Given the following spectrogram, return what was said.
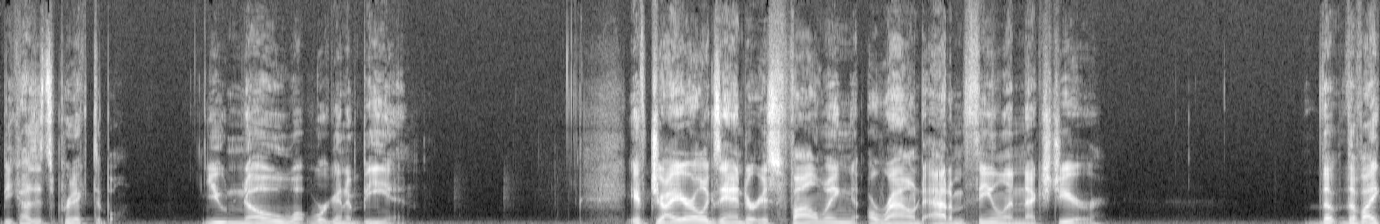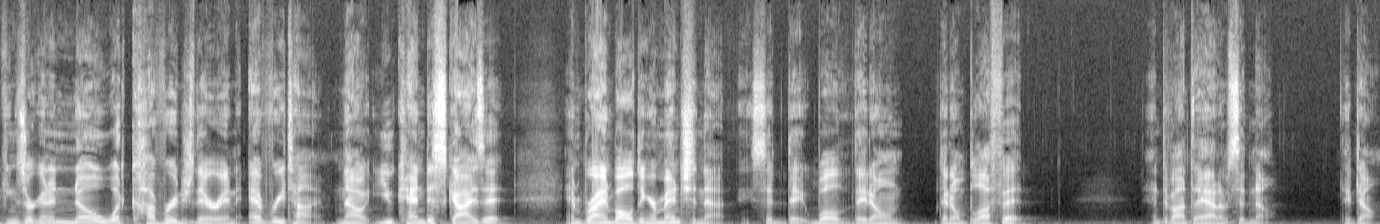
because it's predictable. You know what we're going to be in. If Jaire Alexander is following around Adam Thielen next year, the, the Vikings are going to know what coverage they're in every time. Now, you can disguise it and Brian Baldinger mentioned that. He said, they, "Well, they don't they don't bluff it." And Davante Adams said, "No, they don't.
